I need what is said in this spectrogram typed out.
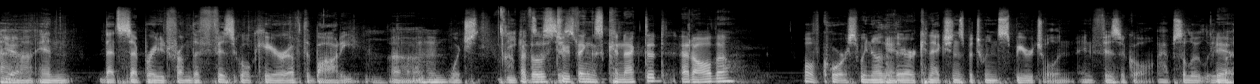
uh, and that's separated from the physical care of the body, uh, which Are those two things connected at all, though? well, of course, we know that Yeah. there are connections between spiritual and, and physical, absolutely. Yeah.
